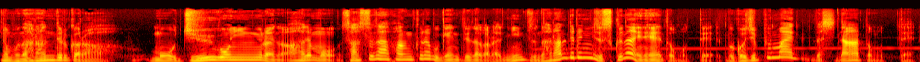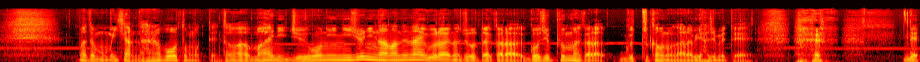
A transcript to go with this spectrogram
でも並んでるから、もう15人ぐらいの、あ、でも、さすがファンクラブ限定だから、人数、並んでる人数少ないね、と思って。50分前だしな、と思って。まあでも、いいから並ぼうと思って。だから前に15人、20人並んでないぐらいの状態から、50分前からグッズ買うの並び始めて。で、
